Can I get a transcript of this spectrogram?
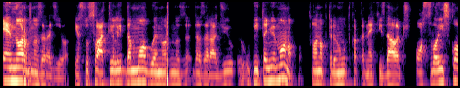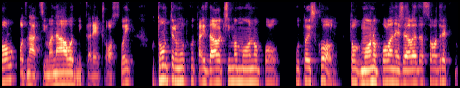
enormno zarađivali, jer su shvatili da mogu enormno da zarađuju. U pitanju je monopol. Onog trenutka kad neki izdavač osvoji školu, pod znacima navodnika reč osvoji, u tom trenutku taj izdavač ima monopol u toj školi. Tog monopola ne žele da se odreknu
